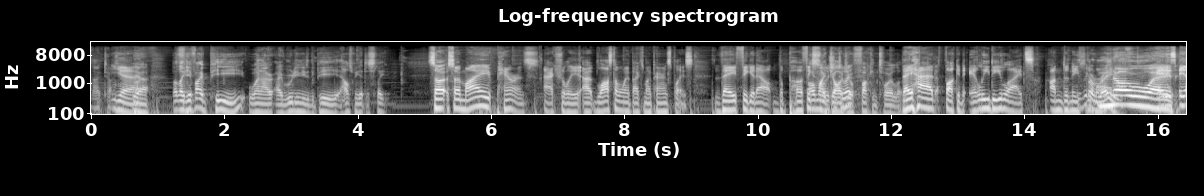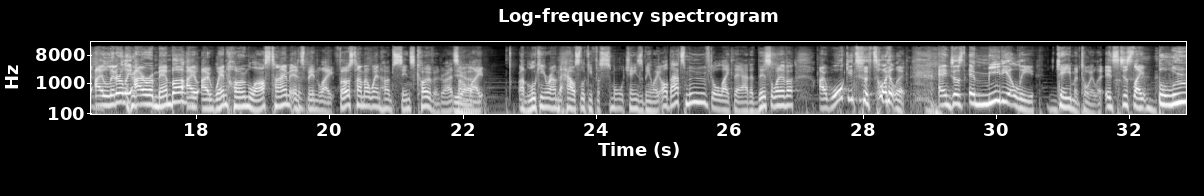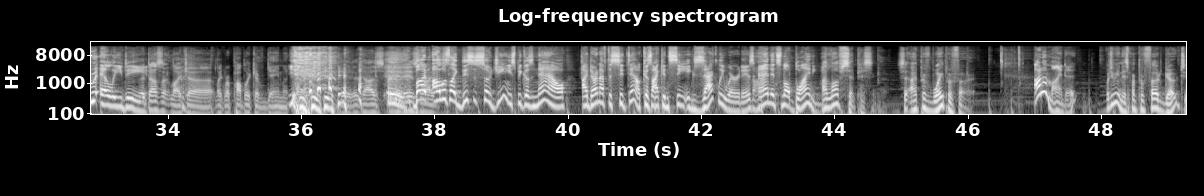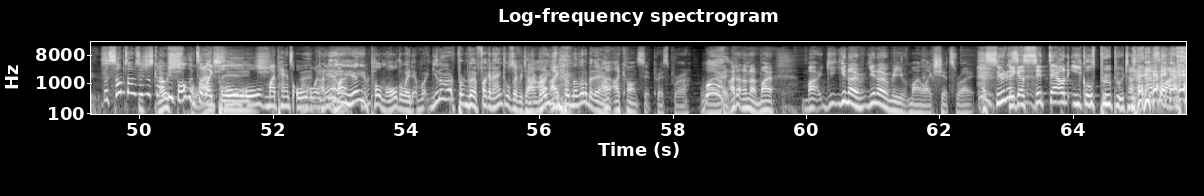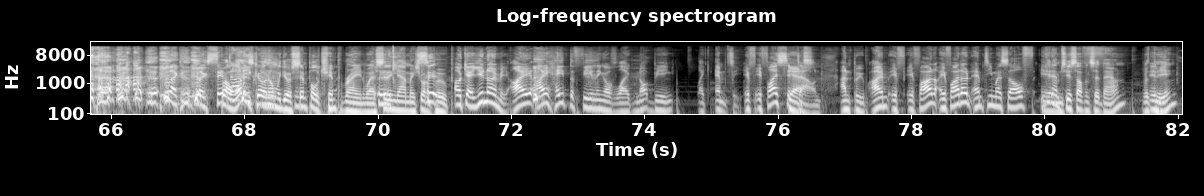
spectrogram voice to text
nighttime. Yeah. yeah, But like if I pee when I, I really needed to pee, it helps me get to sleep. So, so my parents actually, uh, last time I went back to my parents' place, they figured out the perfect Oh my solution god, to your it. fucking toilet. They had fucking LED lights underneath the like a room. No way. It is. It, I literally. I remember. I, I went home last time, and it's been like first time I went home since COVID. Right. So I'm like, I'm looking around the house looking for small changes, being like, oh, that's moved, or like they added this or whatever. I walk into the toilet, and just immediately gamer toilet. It's just like blue LED. It does look like a like Republic of Gamer. it does. It is. But like, I was like, this is so genius because now I don't have to sit down because I can see exactly where it is and it's not blinding me. I love sit pissing though. So I way prefer it. I don't mind it. What do you mean? It's my preferred go-to. But sometimes I just can't No be bothered to like pull all my pants all the way I down. know, you, know, you pull them all the way down. You don't have to put them to their fucking ankles every time, bro. You I- just put them a little bit down. I, I can't sit press, bro. Why? Like, I don't know. My my you know you know me with my like shits, right? As soon as Because sit down equals poo poo time. That's why. like look, sit Bro, down. what is going on with your simple chimp brain where sitting down makes you want to poop? Okay, you know me. I I hate the feeling of like not being like empty. If if I sit Yes. down and poop, I'm if if I if I don't empty myself, You can empty yourself and sit down with in- peeing.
